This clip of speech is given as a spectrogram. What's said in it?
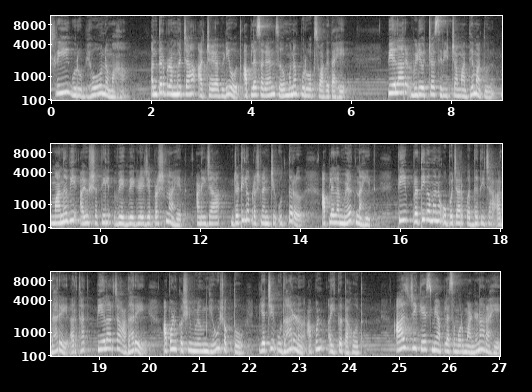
श्री गुरुभ्यो नमः. अंतर्ब्रह्मच्या आजच्या या व्हिडिओत आपल्या सगळ्यांचं मनपूर्वक स्वागत आहे. पी एल आर व्हिडिओच्या सिरीजच्या माध्यमातून मानवी आयुष्यातील वेगवेगळे जे प्रश्न आहेत आणि ज्या जटिल प्रश्नांची उत्तरं आपल्याला मिळत नाहीत ती प्रतिगमन उपचार पद्धतीच्या आधारे अर्थात पी एल आरच्या आधारे आपण कशी मिळवून घेऊ शकतो याची उदाहरणं आपण ऐकत आहोत. आज जी केस मी आपल्यासमोर मांडणार आहे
